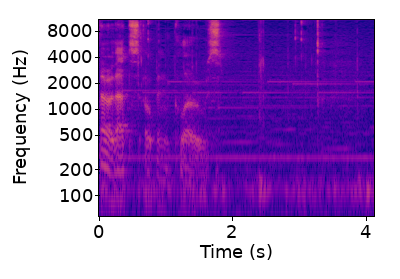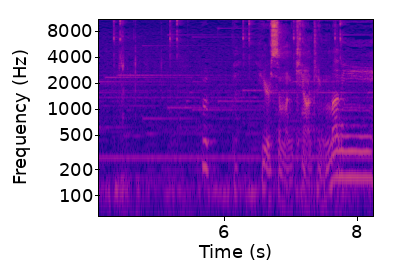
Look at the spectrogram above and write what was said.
Oh, that's open, close. Here's someone counting money.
